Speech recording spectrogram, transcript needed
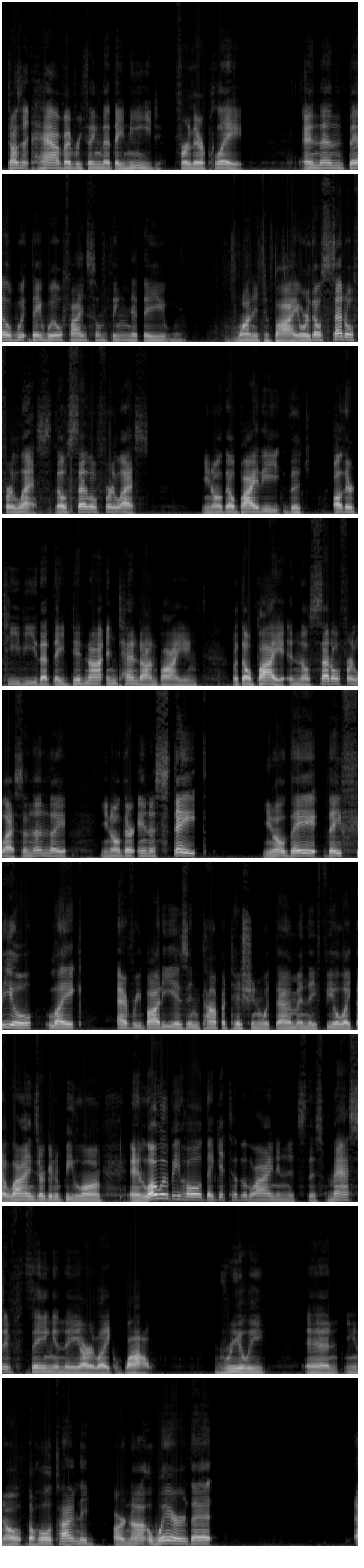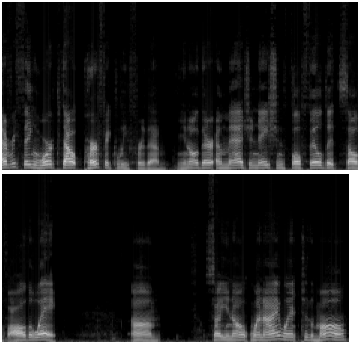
doesn't have everything that they need for their play and then they'll they will find something that they wanted to buy or they'll settle for less they'll settle for less you know they'll buy the the other TV that they did not intend on buying but they'll buy it and they'll settle for less and then they you know they're in a state you know they they feel like everybody is in competition with them and they feel like the lines are going to be long. And lo and behold, they get to the line and it's this massive thing and they are like, wow, really? And, you know, the whole time they are not aware that everything worked out perfectly for them. You know, their imagination fulfilled itself all the way. Um, so, you know, when I went to the mall,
